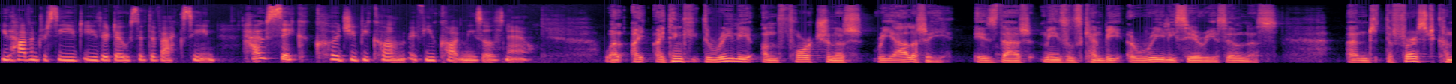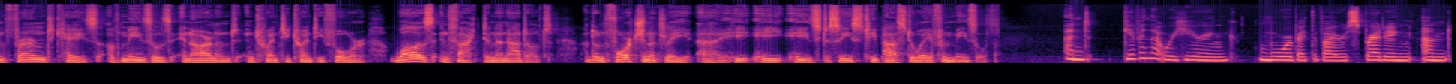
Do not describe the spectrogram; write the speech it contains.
you haven't received either dose of the vaccine. How sick could you become if you caught measles now? Well, I, I think the really unfortunate reality is that measles can be a really serious illness. And the first confirmed case of measles in Ireland in 2024 was, in fact, in an adult. And unfortunately, uh, he, he, he's deceased. He passed away from measles. And given that we're hearing more about the virus spreading and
